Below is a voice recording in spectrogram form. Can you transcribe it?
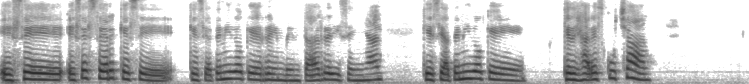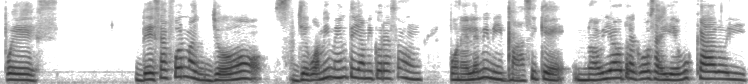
Ese, ese ser que se, que se ha tenido que reinventar, rediseñar, que se ha tenido que, que dejar escuchar, pues de esa forma yo llegó a mi mente y a mi corazón ponerle a mí misma, así que no había otra cosa y he buscado y,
